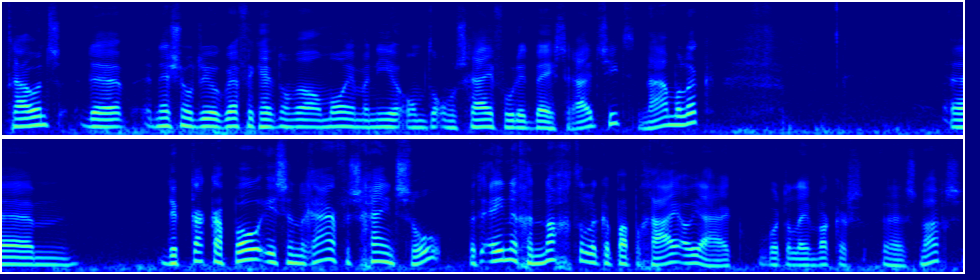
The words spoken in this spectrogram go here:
trouwens, de National Geographic heeft nog wel een mooie manier om te omschrijven hoe dit beest eruit ziet. Namelijk, ehm, de kakapo is een raar verschijnsel. Het enige nachtelijke papegaai, oh ja, hij wordt alleen wakker 's s'nachts,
